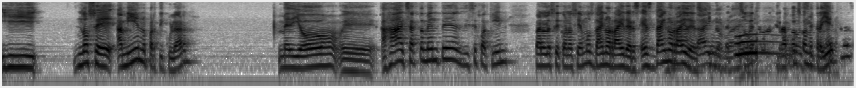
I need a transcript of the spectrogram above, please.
Y no sé, a mí en lo particular me dio, eh, ajá, exactamente, dice Joaquín, para los que conocíamos Dino Riders, es Dino Riders. Dino Riders. Subes raptors con metralletas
